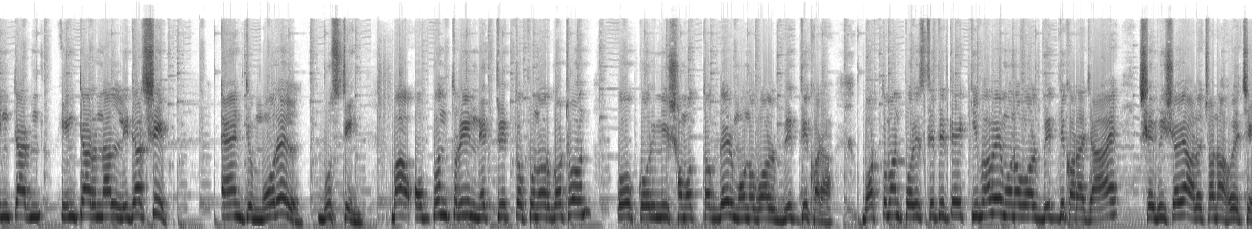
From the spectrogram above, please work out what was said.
inter internal leadership and morale boosting বা অভ্যন্তরীণ নেতৃত্ব পুনর্গঠন ও কর্মী সমর্থকদের মনোবল বৃদ্ধি করা। বর্তমান পরিস্থিতিতে কীভাবে মনোবল বৃদ্ধি করা যায় সে বিষয়ে আলোচনা হয়েছে।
